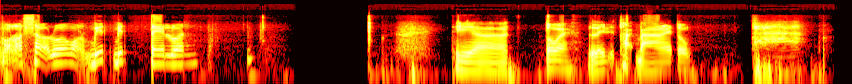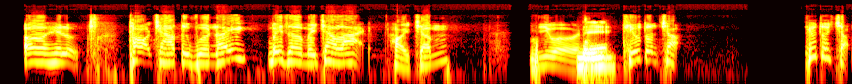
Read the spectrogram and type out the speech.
bọn nó sợ luôn bọn biết biết tên luôn. Thì uh, tôi lấy điện thoại bà này tôi hello thọ chào từ vừa nãy bây giờ mới chào lại. Hỏi chấm. Viewer Đấy. thiếu tôn trọng. Thiếu tôn trọng.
